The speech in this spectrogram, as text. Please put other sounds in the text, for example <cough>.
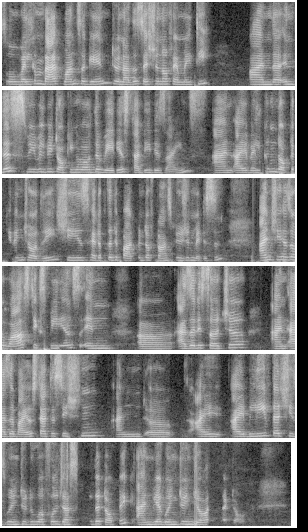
So welcome back once again to another session of MIT. And uh, in this, we will be talking about the various study designs. And I welcome Dr. Kiran Chaudhary. She is head of the Department of Transfusion Medicine. And she has a vast experience in uh, as a researcher and as a biostatistician. And uh, I, I believe that she's going to do a full justice to the topic and we are going to enjoy her talk.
